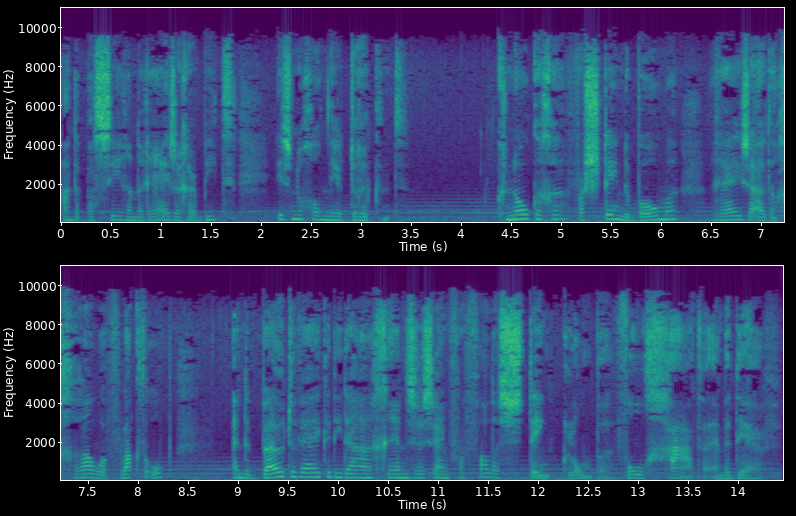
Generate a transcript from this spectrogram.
aan de passerende reiziger biedt, is nogal neerdrukkend. Knokige, versteende bomen rijzen uit een grauwe vlakte op en de buitenwijken die daaraan grenzen zijn vervallen steenklompen, vol gaten en bederf.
